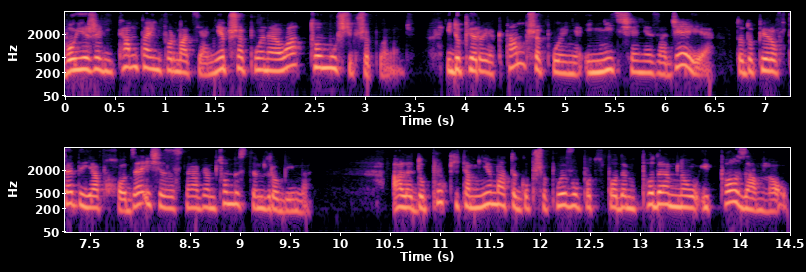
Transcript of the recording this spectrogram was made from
Bo jeżeli tamta informacja nie przepłynęła, to musi przepłynąć. I dopiero jak tam przepłynie i nic się nie zadzieje, to dopiero wtedy ja wchodzę i się zastanawiam, co my z tym zrobimy ale dopóki tam nie ma tego przepływu pod spodem pode mną i poza mną,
